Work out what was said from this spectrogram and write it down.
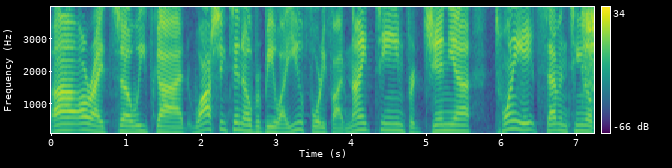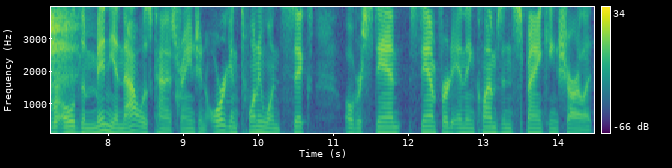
Uh, all right, so we've got Washington over BYU 45 19, Virginia 28 17 over Old Dominion. That was kind of strange. And Oregon 21 6 over Stan- Stanford, and then Clemson spanking Charlotte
